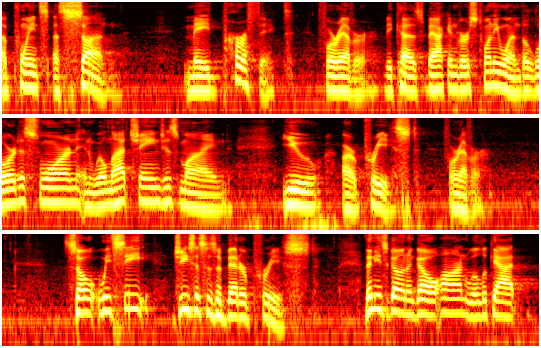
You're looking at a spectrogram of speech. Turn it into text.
appoints a son made perfect forever. Because back in verse 21, the Lord has sworn and will not change his mind. You are a priest forever. So we see Jesus is a better priest. Then he's going to go on. We'll look at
